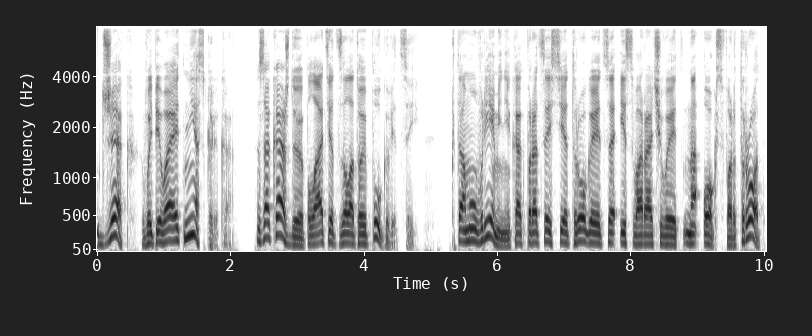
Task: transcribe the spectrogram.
Джек выпивает несколько. За каждую платят золотой пуговицей. К тому времени, как процессия трогается и сворачивает на Оксфорд-Род,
